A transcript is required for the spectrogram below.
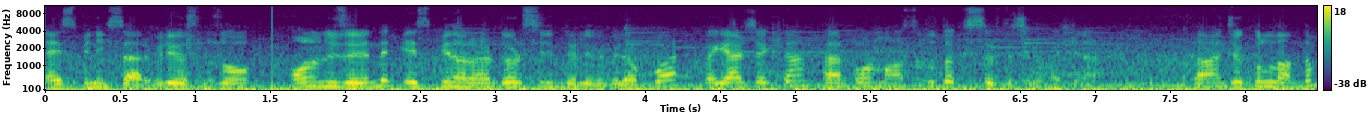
S1000 XR biliyorsunuz o onun üzerinde S1000 RR 4 silindirli bir blok var ve gerçekten performanslı dudak ısırtıcı bir makine. Daha önce kullandım.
